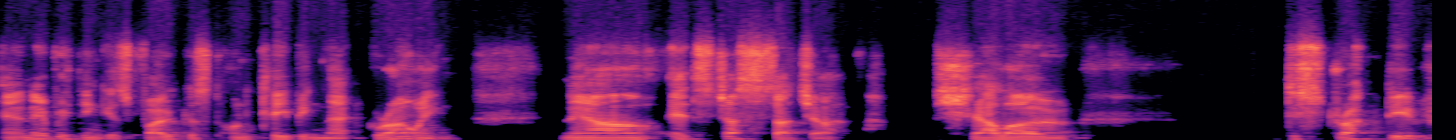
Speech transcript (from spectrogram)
and everything is focused on keeping that growing. Now, it's just such a shallow, destructive,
